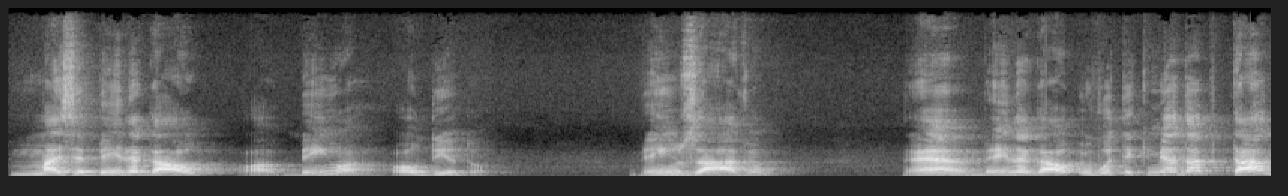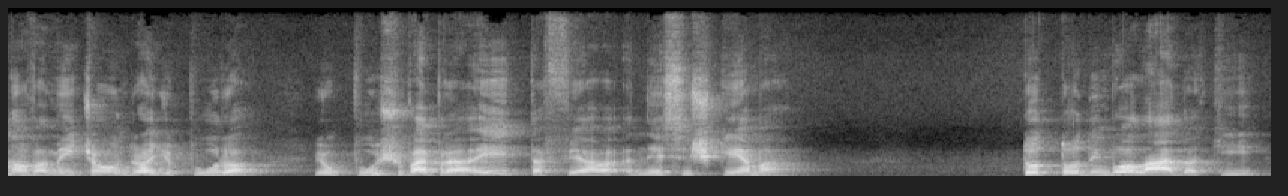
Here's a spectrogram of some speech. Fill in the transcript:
Mas é bem legal, ó, bem ó, ó o dedo, bem usável, né? Bem legal. Eu vou ter que me adaptar novamente ao Android puro, ó. Eu puxo, vai para eita ferro nesse esquema. Tô todo embolado aqui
